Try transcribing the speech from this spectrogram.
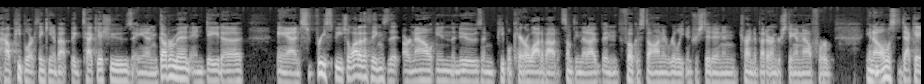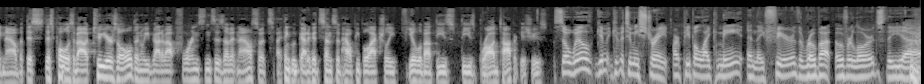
how people are thinking about big tech issues and government and data and free speech. A lot of the things that are now in the news and people care a lot about. It's something that I've been focused on and really interested in and trying to better understand now for you know almost a decade now but this this poll is about two years old and we've got about four instances of it now. So it's i think we've got a good sense of how people actually feel about these these broad topic issues. So will give, me, give it to me straight. Are people like me and they fear the robot overlords the uh,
